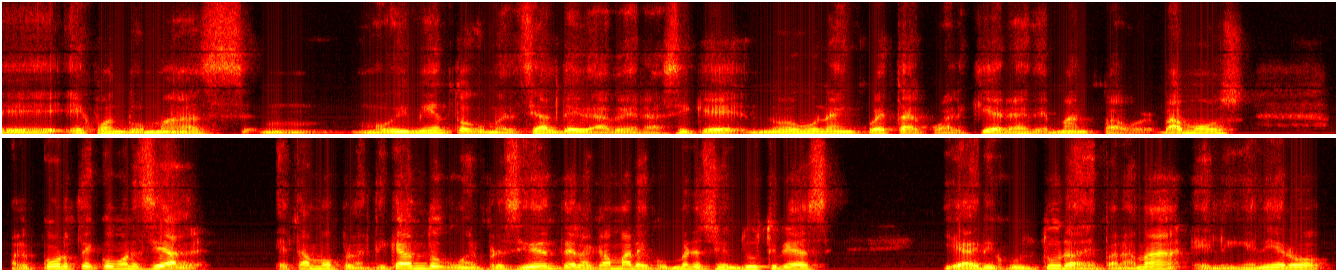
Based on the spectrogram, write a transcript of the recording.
es cuando más movimiento comercial debe haber. Así que no es una encuesta cualquiera, es de Manpower. Vamos al corte comercial. Estamos platicando con el presidente de la Cámara de Comercio, Industrias y Agricultura de Panamá, el ingeniero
